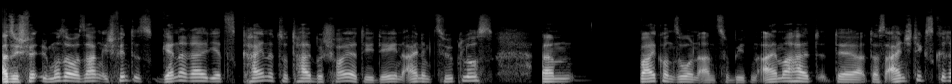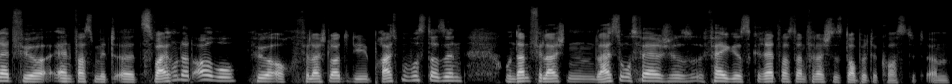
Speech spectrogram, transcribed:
Also ich, ich muss aber sagen, ich finde es generell jetzt keine total bescheuerte Idee, in einem Zyklus ähm, zwei Konsolen anzubieten. Einmal halt der, das Einstiegsgerät für irgendwas mit äh, 200 Euro, für auch vielleicht Leute, die preisbewusster sind, und dann vielleicht ein leistungsfähiges fähiges Gerät, was dann vielleicht das Doppelte kostet. Ähm,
